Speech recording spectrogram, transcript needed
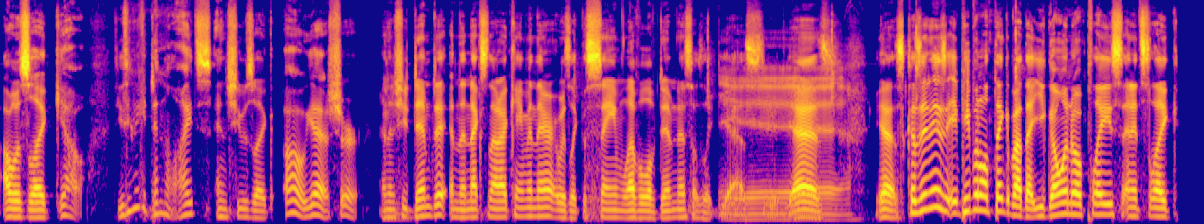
I was like, "Yo, do you think we could dim the lights?" And she was like, "Oh yeah, sure." And then she dimmed it, and the next night I came in there, it was like the same level of dimness. I was like, "Yes, dude, yes, Yeah. Yes," because it is. It, people don't think about that. You go into a place and it's like,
